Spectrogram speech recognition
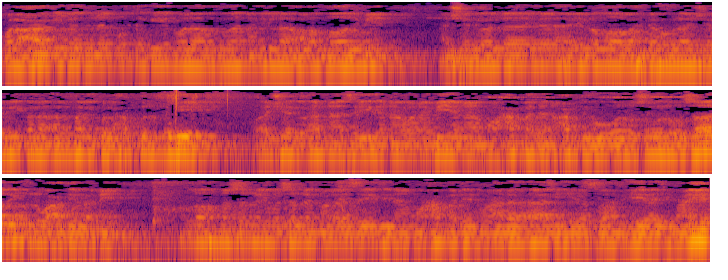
والعاقبة للمتقين. ولا عدوان إلا على الظالمين. أشهد أن لا إله المبين. وأشهد أن سيدنا ونبينا محمدا عبده ورسوله صادق الوعد الأمين. اللهم صل وسلم على سيدنا محمد وعلى آله وصحبه أجمعين.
